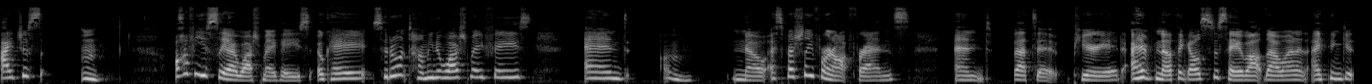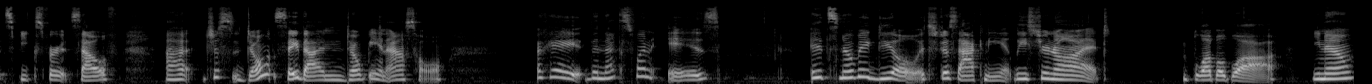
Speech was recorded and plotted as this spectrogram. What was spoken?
I just, mm. obviously, I wash my face, okay? So don't tell me to wash my face. And, um, no, especially if we're not friends. And that's it, period. I have nothing else to say about that one, and I think it speaks for itself. Uh, just don't say that and don't be an asshole. Okay, the next one is it's no big deal. It's just acne. At least you're not blah, blah, blah. You know?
